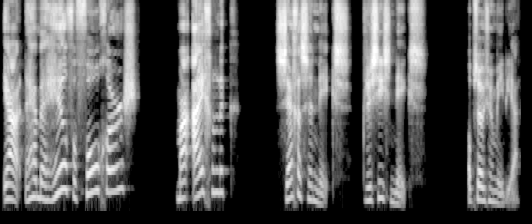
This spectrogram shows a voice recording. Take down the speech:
ja, er hebben heel veel volgers, maar eigenlijk zeggen ze niks, precies niks op social media.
